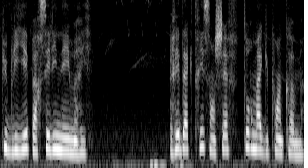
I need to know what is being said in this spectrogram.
Publié par Céline Emery. Rédactrice en chef tourmag.com.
